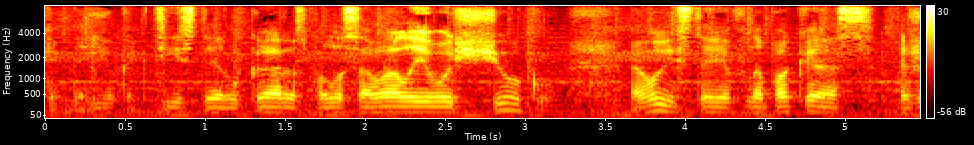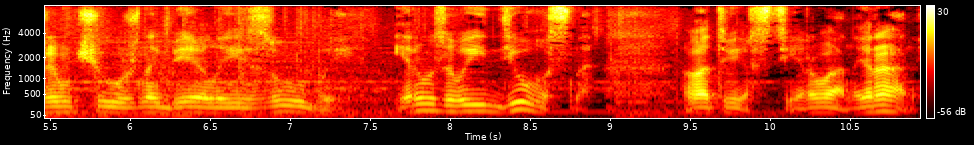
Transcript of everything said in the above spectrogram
когда ее когтистая рука располосовала его щеку, выставив на показ жемчужно-белые зубы, и розовые десна в отверстии рваной раны.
